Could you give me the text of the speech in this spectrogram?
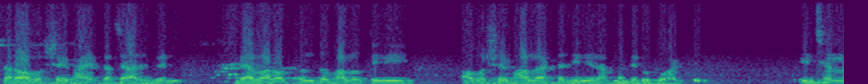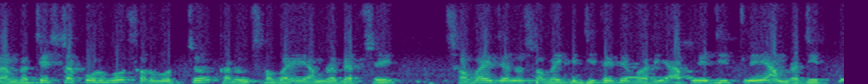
তারা অবশ্যই ভাইয়ের কাছে আসবেন। ব্যবহার অত্যন্ত ভালো। তিনি অবশ্যই ভালো একটা জিনিস আপনাদের উপহার দিন ইনশাল্লাহ আমরা চেষ্টা করব সর্বোচ্চ, কারণ সবাই আমরা ব্যবসায়ী। সবাই যেন সবাইকে জিতাইতে পারি। আপনি জিতলেই আমরা জিতবো।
